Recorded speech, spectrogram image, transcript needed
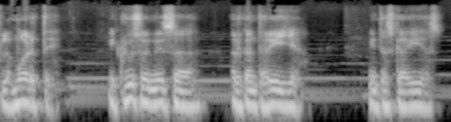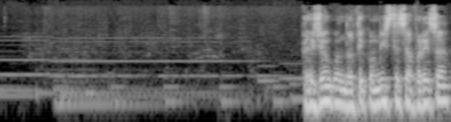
la muerte, incluso en esa alcantarilla, mientras caías. Presión cuando te comiste esa fresa,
